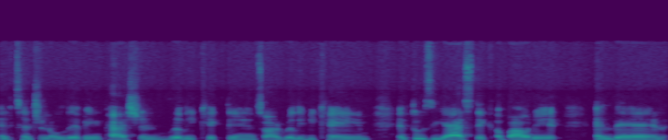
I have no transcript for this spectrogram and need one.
intentional living passion really kicked in. So i really became enthusiastic about it and then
